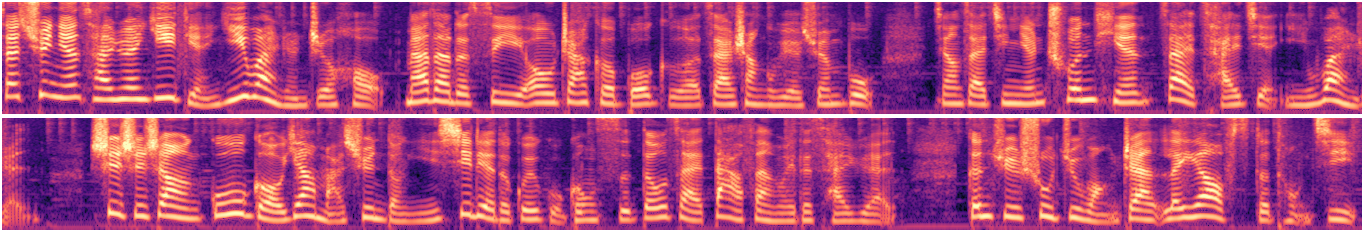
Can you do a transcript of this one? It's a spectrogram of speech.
在去年裁员一点一万人之后，Meta 的 CEO 扎克伯格在上个月宣布，将在今年春天再裁减一万人。事实上，Google、亚马逊等一系列的硅谷公司都在大范围的裁员。根据数据网站 Layoffs 的统计，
